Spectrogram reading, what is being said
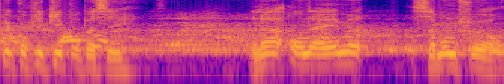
Peu compliqué pour passer. Là, en AM, ça monte fort.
